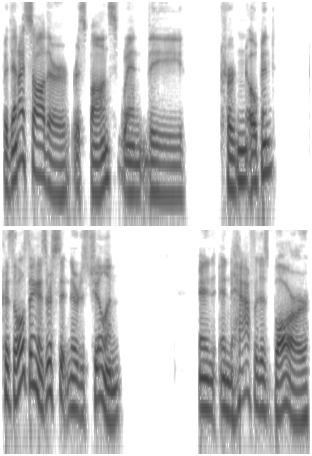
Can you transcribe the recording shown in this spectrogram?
but then I saw their response when the curtain opened. Cause the whole thing is they're sitting there just chilling. And, and half of this bar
